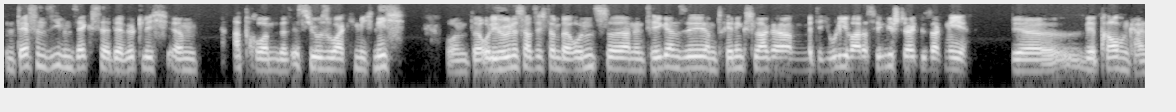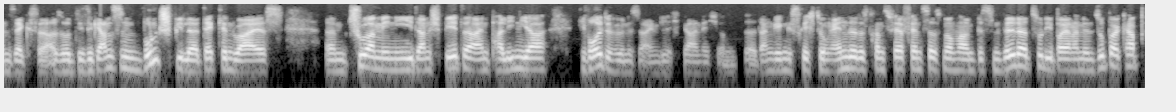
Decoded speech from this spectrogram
einen defensiven Sechser, der wirklich ähm, abräumt, das ist Joshua Kimmich nicht. Und äh, Uli Hoeneß hat sich dann bei uns äh, an den Tegernsee am Trainingslager Mitte Juli war das hingestellt gesagt, nee, wir, wir brauchen keinen Sechser. Also diese ganzen Wunschspieler, Declan Rice, ähm, Chuamini, dann später ein Palinja, die wollte Hoeneß eigentlich gar nicht. Und äh, dann ging es Richtung Ende des Transferfensters nochmal ein bisschen wilder zu. Die Bayern haben den Supercup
